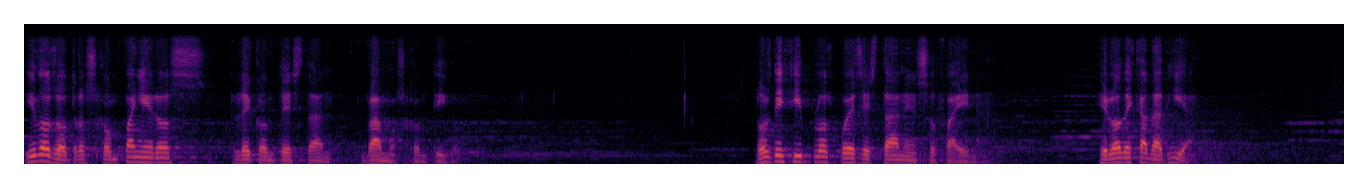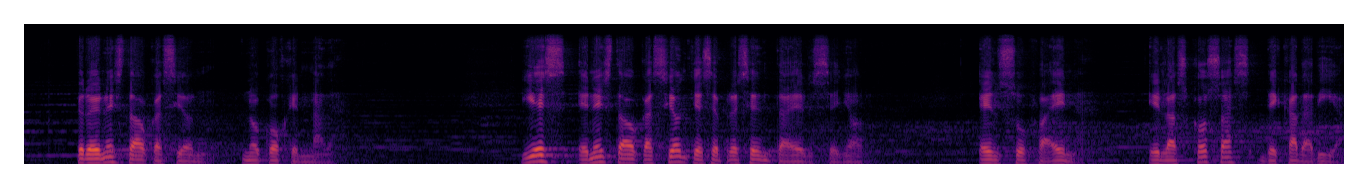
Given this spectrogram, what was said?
Y los otros compañeros le contestan, vamos contigo. Los discípulos pues están en su faena, en lo de cada día, pero en esta ocasión no cogen nada. Y es en esta ocasión que se presenta el Señor, en su faena, en las cosas de cada día.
